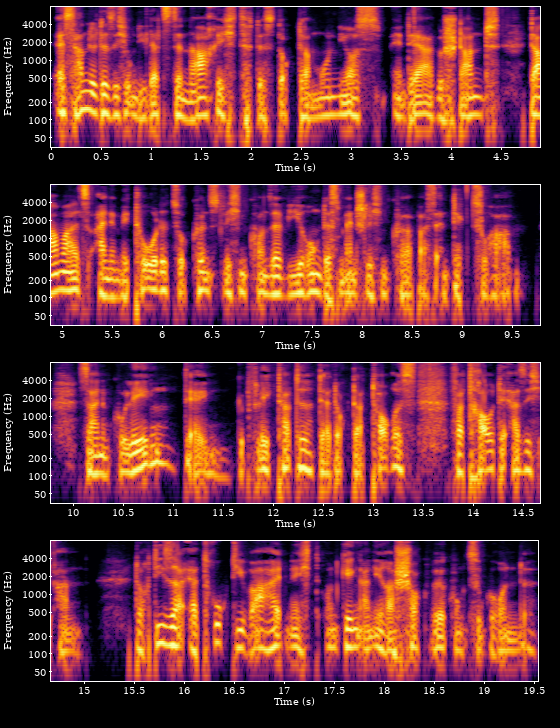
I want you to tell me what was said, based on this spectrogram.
Es handelte sich um die letzte Nachricht des Dr. Munoz, in der er gestand, damals eine Methode zur künstlichen Konservierung des menschlichen Körpers entdeckt zu haben. Seinem Kollegen, der ihn gepflegt hatte, der Dr. Torres, vertraute er sich an. Doch dieser ertrug die Wahrheit nicht und ging an ihrer Schockwirkung zugrunde.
